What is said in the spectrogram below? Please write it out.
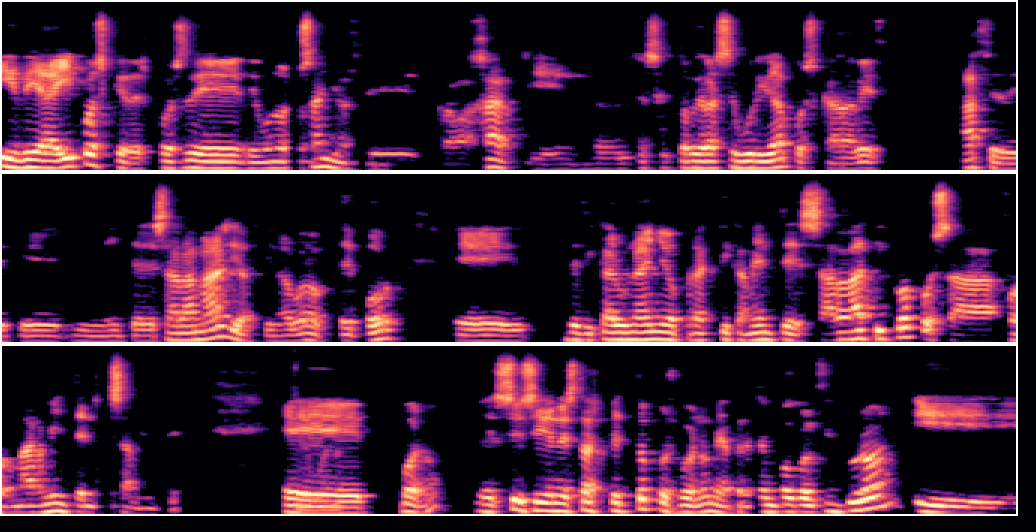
Y de ahí, pues que después de, unos años de trabajar en el sector de la seguridad, pues cada vez hace de que me interesara más y al final, bueno, opté por eh, dedicar un año prácticamente sabático pues a formarme intensamente. bueno, eh, eh, sí, sí, en este aspecto, pues bueno, me apreté un poco el cinturón y,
